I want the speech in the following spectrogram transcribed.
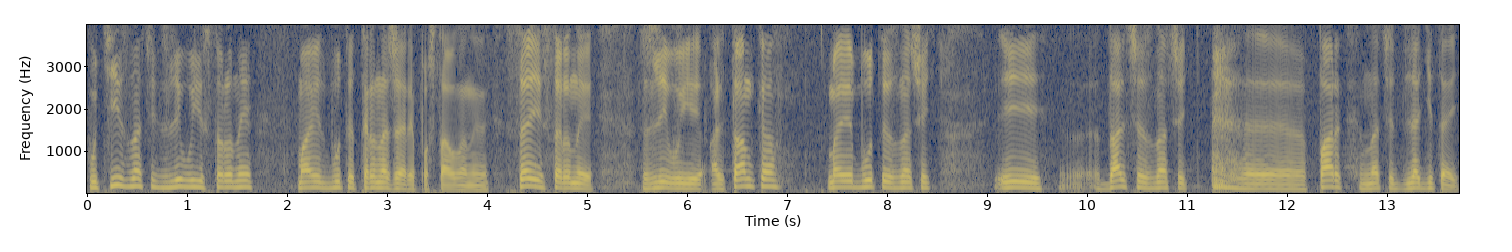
куті значить, з лівої сторони мають бути тренажери поставлені. З цієї сторони з лівої альтанка має бути, значить, і далі, значить, парк значить, для дітей.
